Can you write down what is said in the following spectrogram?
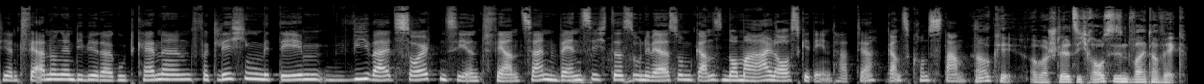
die Entfernungen, die wir da gut kennen, verglichen mit dem, wie weit sollten sie entfernt sein, wenn sich das Universum ganz normal ausgedehnt hat, ja, ganz konstant. Ah, okay. Aber stellt sich raus, sie sind weiter weg.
